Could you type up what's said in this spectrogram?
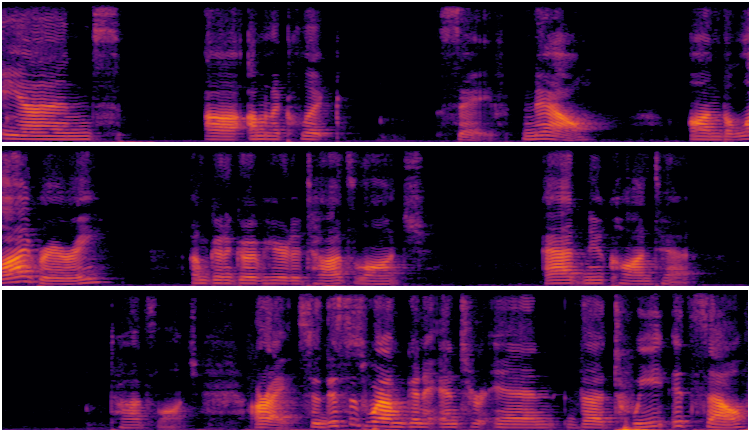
And uh, I'm gonna click save. Now on the library, I'm gonna go over here to Todd's launch, add new content. Todd's launch. All right, so this is where I'm going to enter in the tweet itself,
